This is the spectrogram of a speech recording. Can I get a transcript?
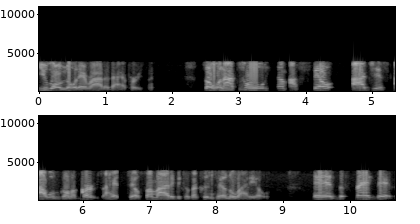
You gonna know that ride or die person. So when mm-hmm. I told him, I felt I just I was gonna burst. I had to tell somebody because I couldn't tell nobody else. And the fact that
